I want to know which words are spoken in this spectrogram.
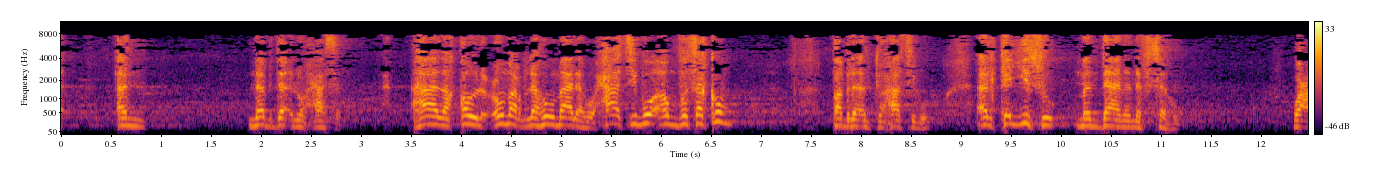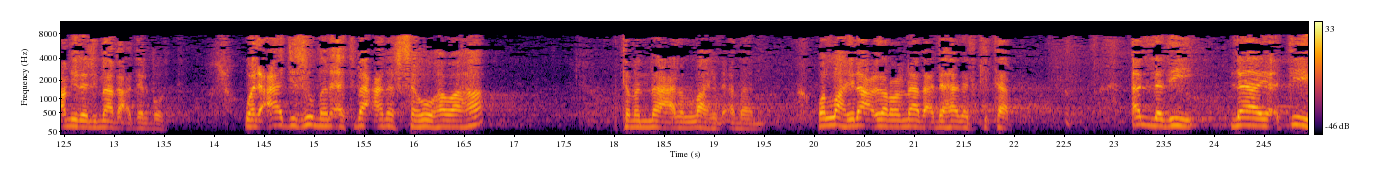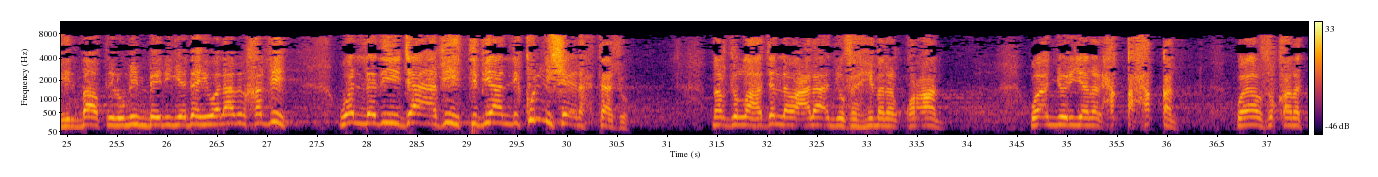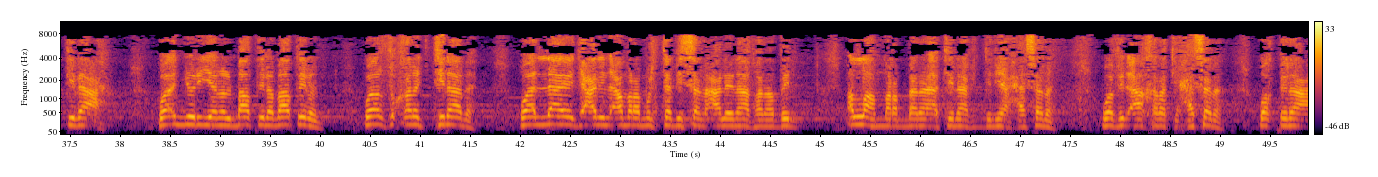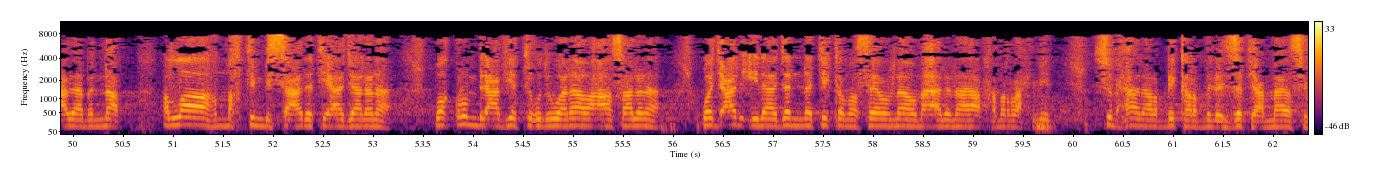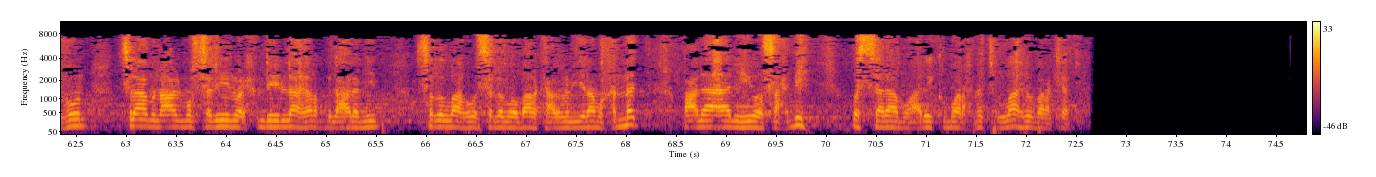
أن نبدأ نحاسب. هذا قول عمر له ما له. حاسبوا أنفسكم قبل أن تحاسبوا. الكيس من دان نفسه وعمل لما بعد الموت. والعاجز من أتبع نفسه هواها تمنى على الله الأماني. والله لا عذر لنا بعد هذا الكتاب. الذي لا يأتيه الباطل من بين يديه ولا من خلفه. والذي جاء فيه التبيان لكل شيء نحتاجه. نرجو الله جل وعلا أن يفهمنا القرآن. وأن يرينا الحق حقا. ويرزقنا اتباعه. وأن يرينا الباطل باطلا. ويرزقنا اجتنابه. وأن لا يجعل الأمر ملتبسا علينا فنضل. اللهم ربنا أتنا في الدنيا حسنة وفي الآخرة حسنة وقنا عذاب النار. اللهم اختم بالسعادة آجالنا واقرم بالعافية غدونا وآصالنا واجعل إلى جنتك مصيرنا ومآلنا يا أرحم الراحمين. سبحان ربك رب العزة عما يصفون. سلام على المرسلين والحمد لله رب العالمين. صلى الله وسلم وبارك على نبينا محمد وعلى آله وصحبه. والسلام عليكم ورحمة الله وبركاته.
